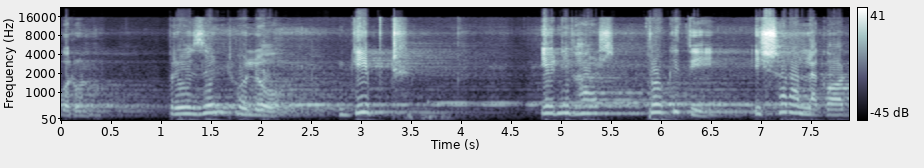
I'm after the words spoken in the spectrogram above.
করুন। প্রেজেন্ট হল গিফট। ইউনিভার্স, প্রকৃতি, ঈশ্বর আল্লাহ গড,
